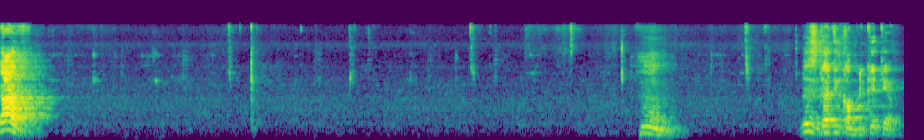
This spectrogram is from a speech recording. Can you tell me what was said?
Guys, hmm. This is getting complicated.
